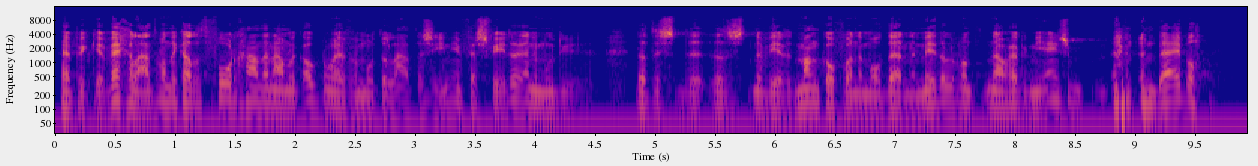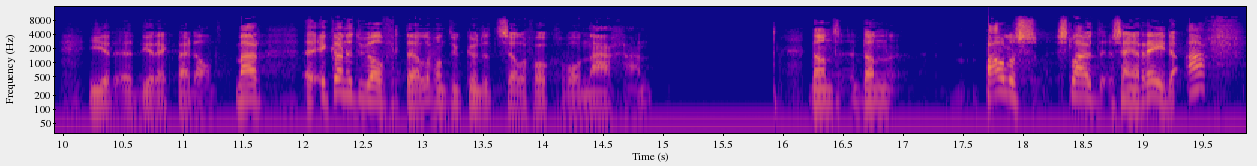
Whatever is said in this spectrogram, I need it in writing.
Heb ik weggelaten, want ik had het voorgaande namelijk ook nog even moeten laten zien in vers 40. En dan moet u, dat, is de, dat is weer het manco van de moderne middelen, want nou heb ik niet eens een, een Bijbel hier uh, direct bij de hand. Maar uh, ik kan het u wel vertellen, want u kunt het zelf ook gewoon nagaan. Dan, dan Paulus sluit zijn reden af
